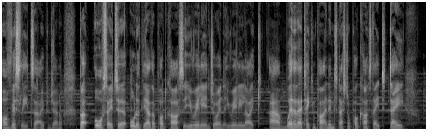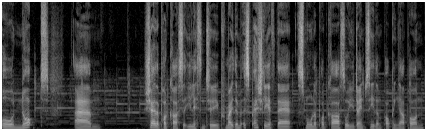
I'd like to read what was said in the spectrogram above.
obviously to Open Journal, but also to all of the other podcasts that you really enjoy and that you really like, um, whether they're taking part in International Podcast Day today or not. Um, share the podcasts that you listen to, promote them, especially if they're smaller podcasts or you don't see them popping up on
